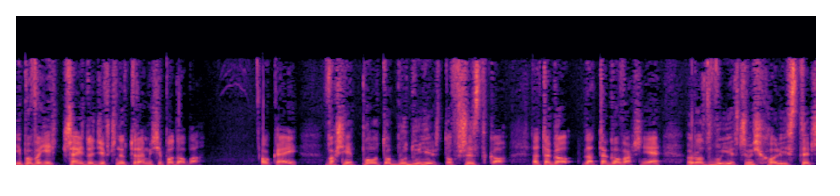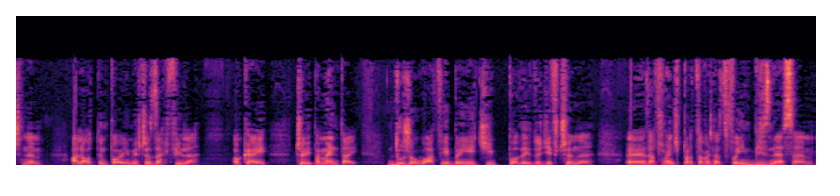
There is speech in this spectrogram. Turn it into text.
i powiedzieć cześć do dziewczyny, która mi się podoba. Ok? Właśnie po to budujesz to wszystko. Dlatego, dlatego właśnie rozwój jest czymś holistycznym, ale o tym powiem jeszcze za chwilę. Ok? Czyli pamiętaj, dużo łatwiej będzie ci podejść do dziewczyny, yy, zacząć pracować nad swoim biznesem,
